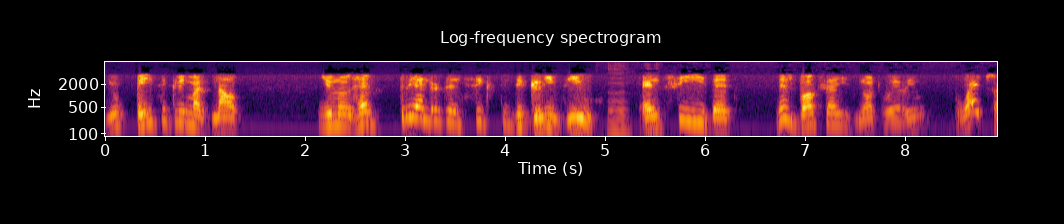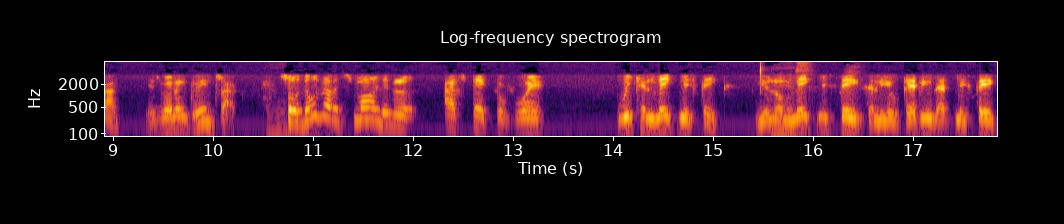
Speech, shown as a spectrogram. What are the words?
You basically must now, you know, have 360 degree view mm. and see that this boxer is not wearing white trunks. He's wearing green trunks. Mm. So those are the small little aspects of where we can make mistakes. You know, yes. make mistakes and you're getting that mistake.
